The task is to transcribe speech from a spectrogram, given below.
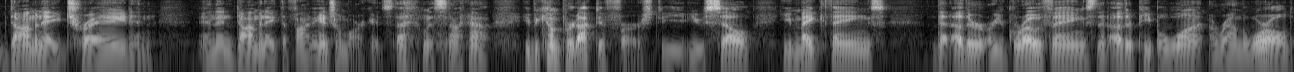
dominate trade and and then dominate the financial markets. That, that's not how you become productive first. You, you sell, you make things that other or you grow things that other people want around the world,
